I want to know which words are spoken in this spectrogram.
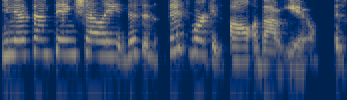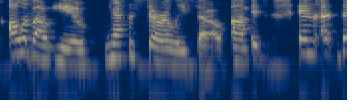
You know something, Shelley? This is this work is all about you. It's all about you, necessarily so. Um, it's and uh,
